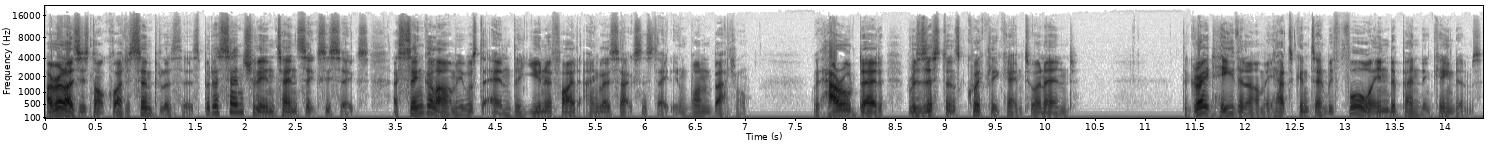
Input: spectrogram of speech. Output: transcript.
I realise it's not quite as simple as this, but essentially in 1066, a single army was to end the unified Anglo Saxon state in one battle. With Harold dead, resistance quickly came to an end. The great heathen army had to contend with four independent kingdoms,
